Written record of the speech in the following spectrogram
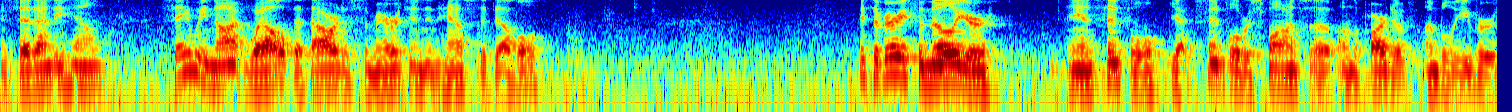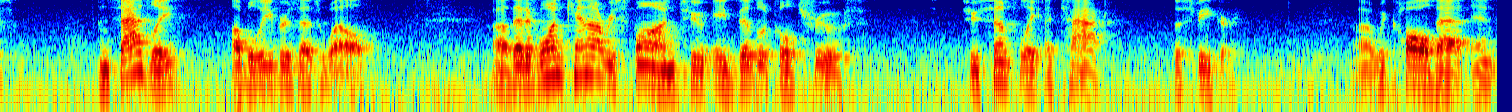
and said unto him, Say we not well that thou art a Samaritan and hast the devil? It's a very familiar and sinful, yet sinful response uh, on the part of unbelievers, and sadly, of believers as well. Uh, that if one cannot respond to a biblical truth, to simply attack the speaker. Uh, we call that an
